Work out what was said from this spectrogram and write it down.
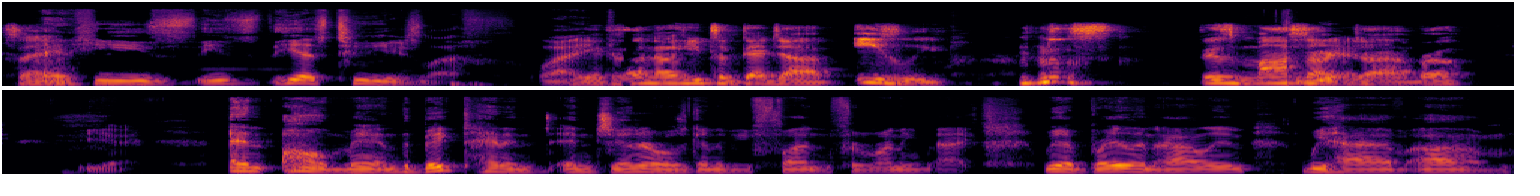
same. and he's he's he has two years left. Like Yeah, because I know he took that job easily. this is my starting Yeah. job, bro. Yeah. And oh man, the Big Ten in, in general is going to be fun for running backs. We have Braylon Allen. We have um,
